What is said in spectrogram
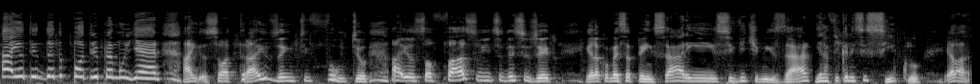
Ah, eu tenho dedo podre para mulher. Ah, eu só atraio gente fútil. Ah, eu só faço isso desse jeito. E ela começa a pensar e se vitimizar. E ela fica nesse ciclo. Ela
